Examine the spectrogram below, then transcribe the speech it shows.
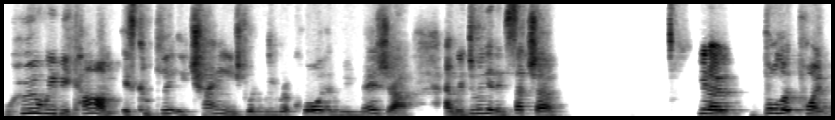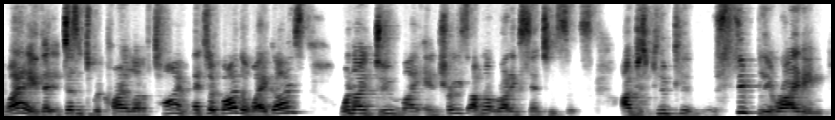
Who we become is completely changed when we record and we measure, and we're doing it in such a you know, bullet point way that it doesn't require a lot of time. And so, by the way, guys, when I do my entries, I'm not writing sentences. I'm just simply, simply writing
